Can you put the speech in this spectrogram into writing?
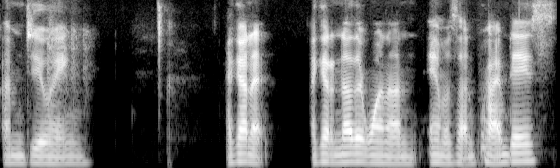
I'm doing. I got it. I got another one on Amazon Prime Days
